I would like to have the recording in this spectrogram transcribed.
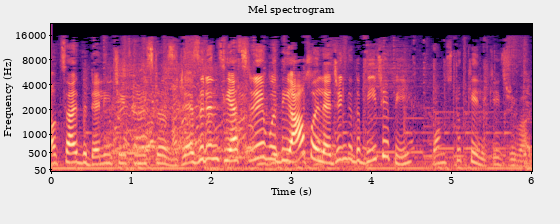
outside the Delhi Chief Minister's residence yesterday, with the AAP alleging that the BJP wants to kill Kejriwal.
